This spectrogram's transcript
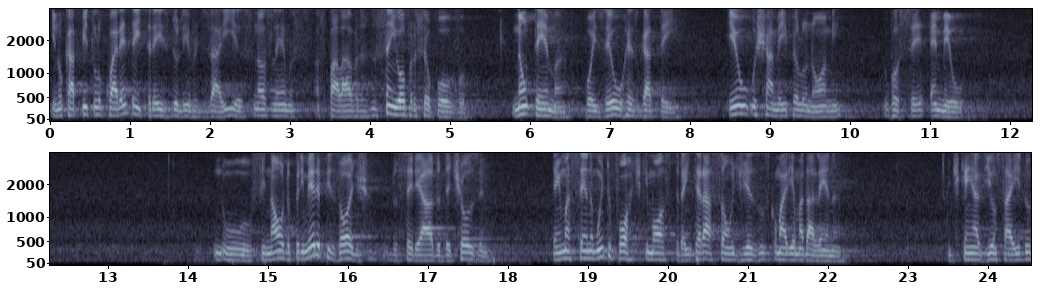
E no capítulo 43 do livro de Isaías, nós lemos as palavras do Senhor para o seu povo: Não tema, pois eu o resgatei. Eu o chamei pelo nome, você é meu. No final do primeiro episódio do seriado The Chosen, tem uma cena muito forte que mostra a interação de Jesus com Maria Madalena, de quem haviam saído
